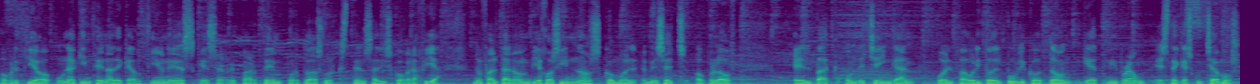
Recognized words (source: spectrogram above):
ofreció una quincena de canciones que se reparten por toda su extensa discografía. No faltaron viejos himnos como el Message of Love, el Back on the Chain Gun o el favorito del público, Don't Get Me Brown, este que escuchamos.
